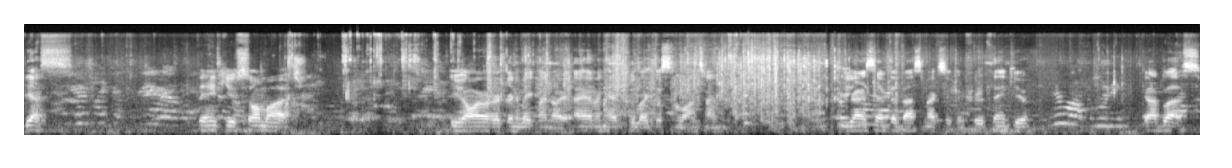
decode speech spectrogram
Yes. Thank you so much. You are going to make my night. I haven't had food like this in a long time. You guys have the best Mexican food. Thank you. You're welcome, honey. God bless.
